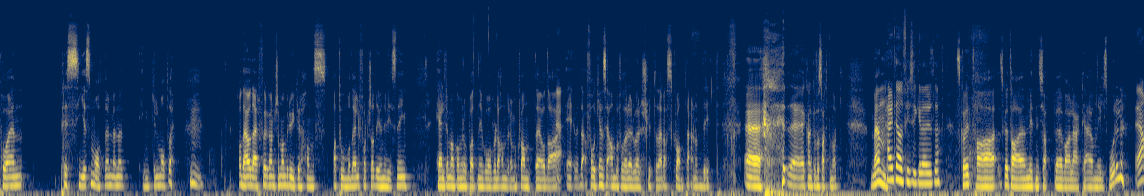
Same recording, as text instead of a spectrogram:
på en presis måte, men en enkel måte. Mm. Og det er jo derfor kanskje man bruker hans atommodell fortsatt i undervisning, helt til man kommer opp på et nivå hvor det handler om kvante, og da, Ja. er, da Folkens, jeg anbefaler dere bare å slutte der, ass. Kvante er noe dritt. Eh, det, jeg kan ikke få sagt det nok. Men Hei til alle fysikere der ute. skal vi ta, skal vi ta en liten kjapp eh, Hva lærte jeg om Nils Bohr, eller? Ja.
